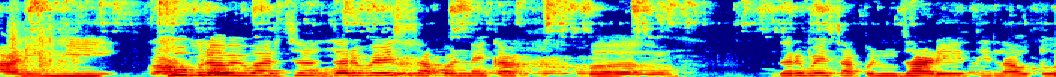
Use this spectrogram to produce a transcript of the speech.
आणि मी खूप रविवारचं दरवेळेस आपण नाही का ब- दरवेळेस आपण झाडे ती लावतो.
